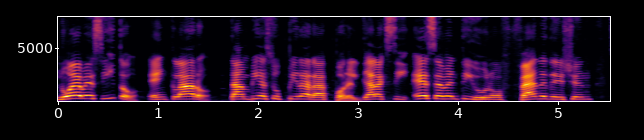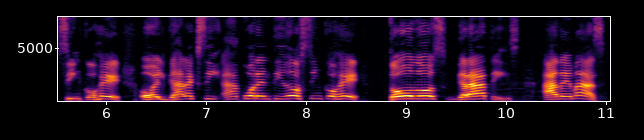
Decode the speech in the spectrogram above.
nuevecito en Claro. También suspirarás por el Galaxy S21 Fan Edition 5G o el Galaxy A42 5G todos gratis. Además,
